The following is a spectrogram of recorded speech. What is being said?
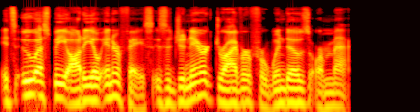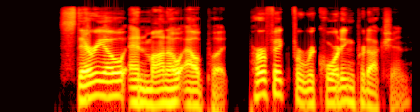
Its USB audio interface is a generic driver for Windows or Mac. Stereo and mono output, perfect for recording production.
